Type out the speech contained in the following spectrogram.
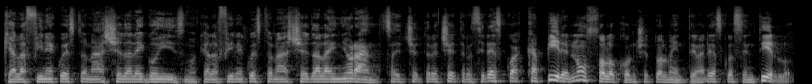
che alla fine questo nasce dall'egoismo, che alla fine questo nasce dalla ignoranza, eccetera, eccetera, si riesco a capire non solo concettualmente, ma riesco a sentirlo.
